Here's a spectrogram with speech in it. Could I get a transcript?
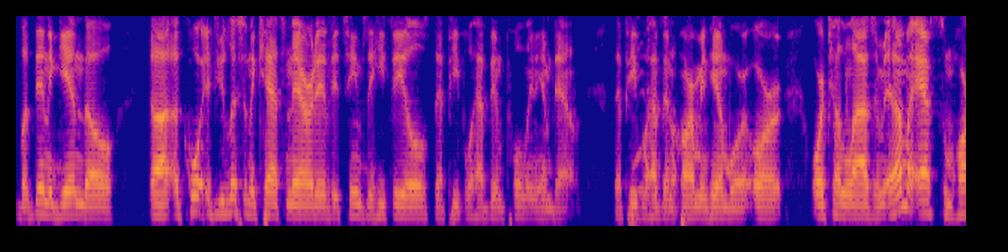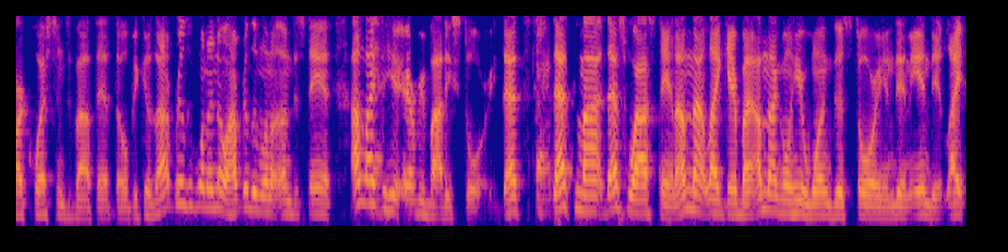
But then again, though, uh, if you listen to Katt's narrative, it seems that he feels that people have been pulling him down that people have been harming him or or or telling lies him. And I'm gonna ask some hard questions about that though, because I really want to know. I really want to understand. I like yeah. to hear everybody's story. That's okay. that's my that's where I stand. I'm not like everybody. I'm not gonna hear one good story and then end it. Like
